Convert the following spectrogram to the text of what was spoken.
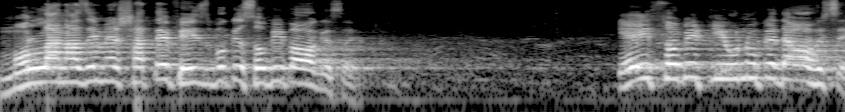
মোল্লা নাজিমের সাথে ফেসবুকে ছবি পাওয়া গেছে। এই ছবি টিউনুকে দেওয়া হয়েছে।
